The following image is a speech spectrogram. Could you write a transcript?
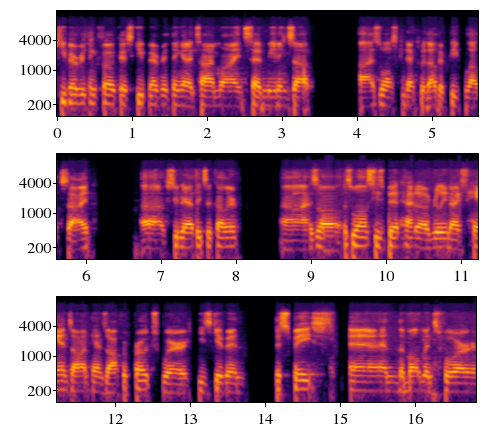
keep everything focused, keep everything in a timeline, set meetings up, uh, as well as connect with other people outside uh, student athletes of color. Uh, as well as well as he's been had a really nice hands-on, hands-off approach where he's given the space and the moments for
